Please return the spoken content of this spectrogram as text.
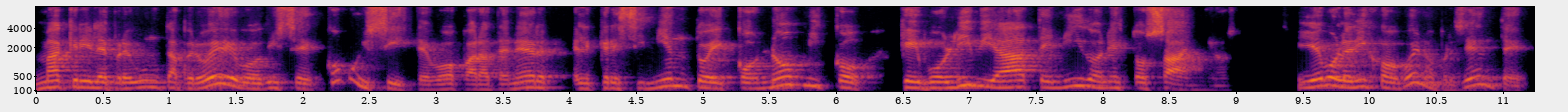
Macri le pregunta, pero Evo, dice, ¿cómo hiciste vos para tener el crecimiento económico que Bolivia ha tenido en estos años? Y Evo le dijo, bueno, presidente,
